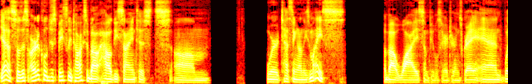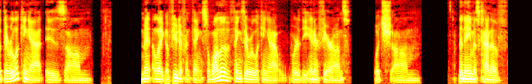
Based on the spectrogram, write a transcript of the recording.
Yeah, so this article just basically talks about how these scientists um, were testing on these mice about why some people's hair turns gray, and what they were looking at is um, like a few different things. So one of the things they were looking at were the interferons, which um, the name is kind of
